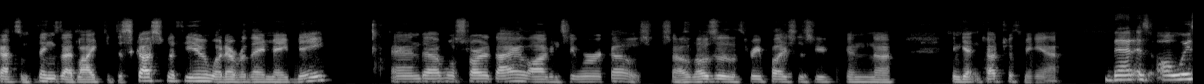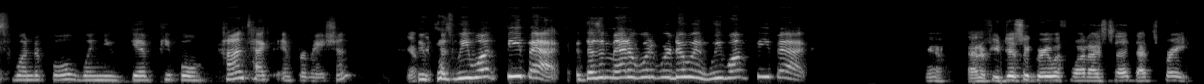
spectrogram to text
got some things I'd like to discuss with you, whatever they may be. And uh, we'll start a dialogue and see where it goes. So those are the three places you can uh, can get in touch with me at. That is always wonderful when you give people contact information yep. because we want feedback. It doesn't matter what we're doing, we want feedback. Yeah. And if you disagree with what I said, that's great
